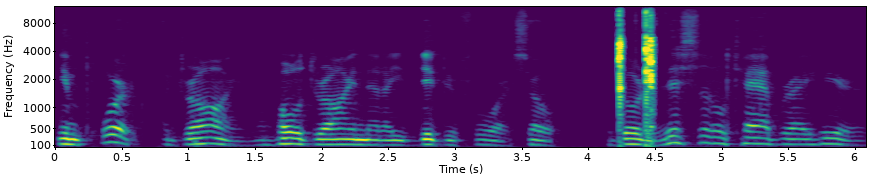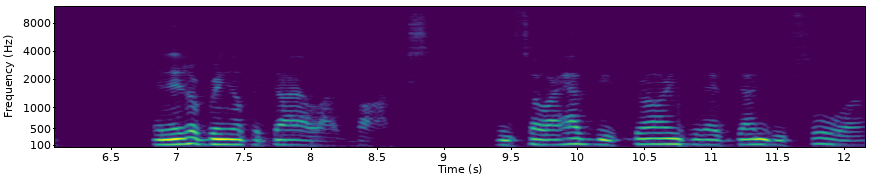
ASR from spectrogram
import a drawing, a whole drawing that I did before. So go to this little tab right here and it'll bring up a dialog box. And so I have these drawings that I've done before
